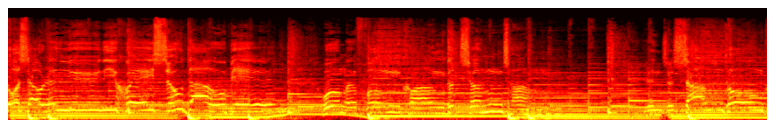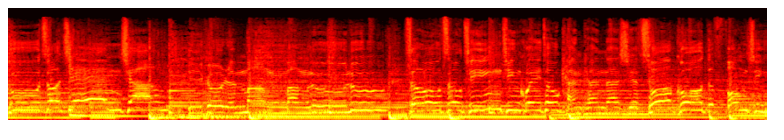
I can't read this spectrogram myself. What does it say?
多少人与你挥手道别？我们疯狂的成长，忍着伤痛，故作坚强。一个人忙忙碌碌。走走停停，回头看看那些错过的风景，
